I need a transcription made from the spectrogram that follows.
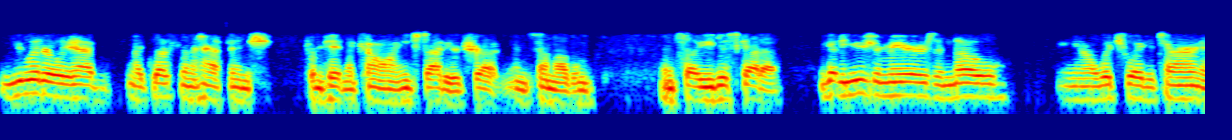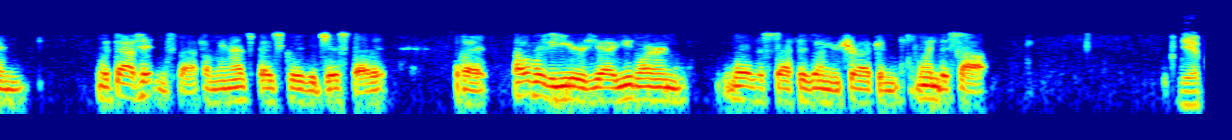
you literally have like less than a half inch from hitting a cone on each side of your truck in some of them, and so you just gotta you gotta use your mirrors and know you know which way to turn and without hitting stuff. I mean, that's basically the gist of it. But over the years, yeah, you learn where the stuff is on your truck and when to stop. Yep.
